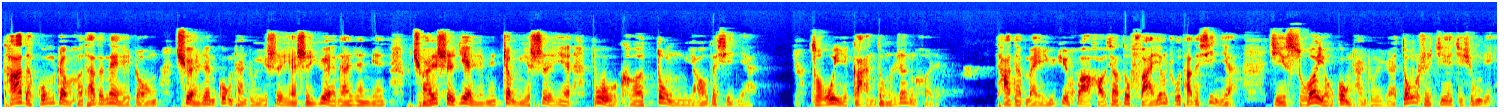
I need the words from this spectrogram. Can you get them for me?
他的公正和他的那种确认共产主义事业是越南人民、全世界人民正义事业不可动摇的信念。足以感动任何人。他的每一句话好像都反映出他的信念，即所有共产主义者都是阶级兄弟，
